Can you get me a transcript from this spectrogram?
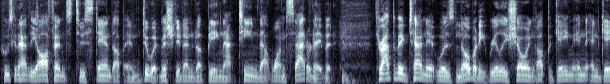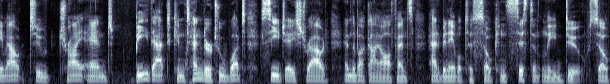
Who's going to have the offense to stand up and do it? Michigan ended up being that team that one Saturday, but throughout the Big Ten, it was nobody really showing up game in and game out to try and be that contender to what CJ Stroud and the Buckeye offense had been able to so consistently do. So,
